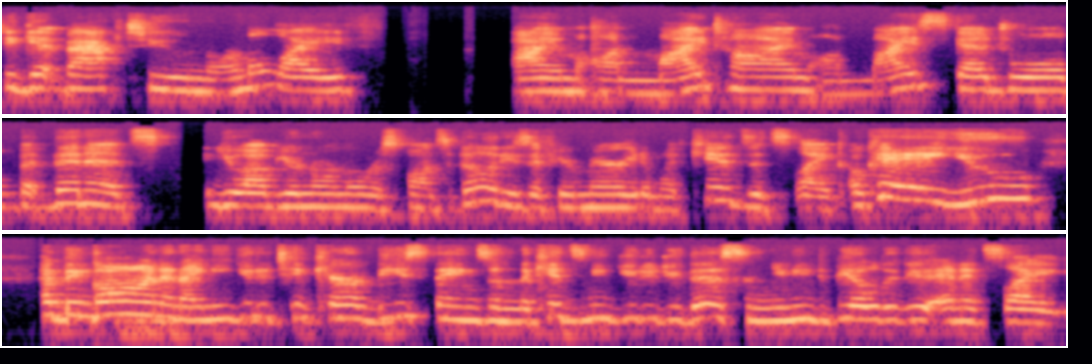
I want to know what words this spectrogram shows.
to get back to normal life. I'm on my time, on my schedule, but then it's you have your normal responsibilities. If you're married and with kids, it's like, okay, you have been gone and I need you to take care of these things, and the kids need you to do this, and you need to be able to do, and it's like,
